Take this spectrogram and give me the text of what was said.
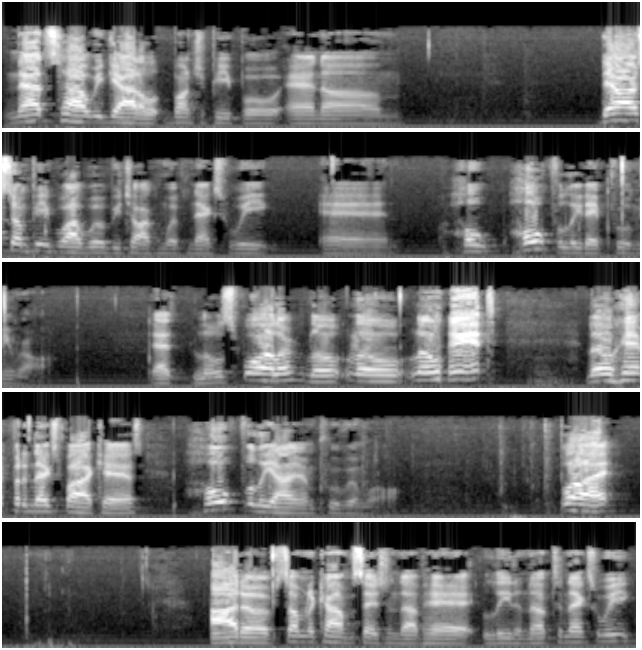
And that's how we got a bunch of people, and um, there are some people I will be talking with next week, and hope hopefully they prove me wrong. That little spoiler, little little little hint, little hint for the next podcast. Hopefully, I am proven wrong. But out of some of the conversations I've had leading up to next week,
